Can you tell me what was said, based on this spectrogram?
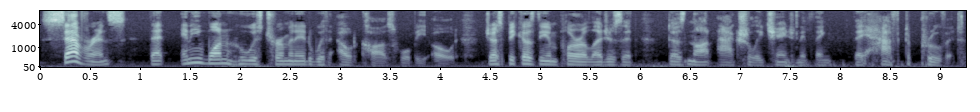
severance that anyone who is terminated without cause will be owed. Just because the employer alleges it does not actually change anything, they have to prove it.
